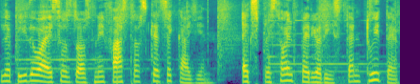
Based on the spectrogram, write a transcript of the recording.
Le pido a esos dos nefastos que se callen, expresó el periodista en Twitter.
